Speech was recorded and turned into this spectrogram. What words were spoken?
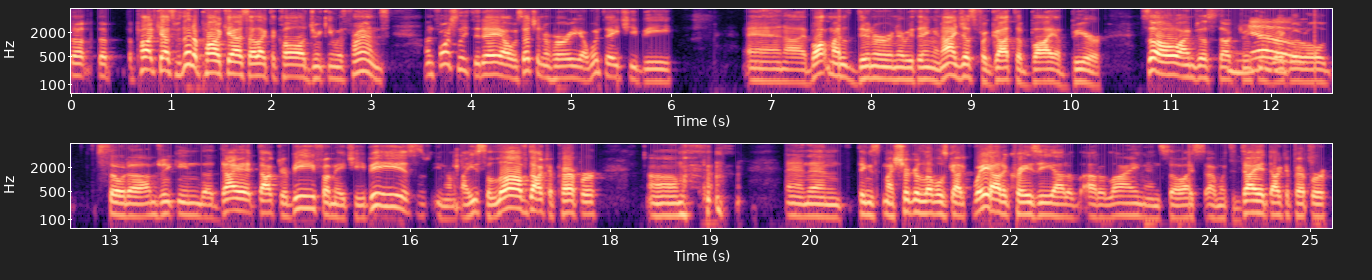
the the the podcast within a podcast. I like to call drinking with friends. Unfortunately, today I was such in a hurry. I went to HEB and I bought my dinner and everything, and I just forgot to buy a beer. So I'm just stuck drinking No. regular old soda. I'm drinking the Diet Dr. B from HEB. This is, you know, I used to love Dr. Pepper. Um, and then things, my sugar levels got way out of crazy, out of out of line, and so i, I went to Diet Dr. Pepper.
